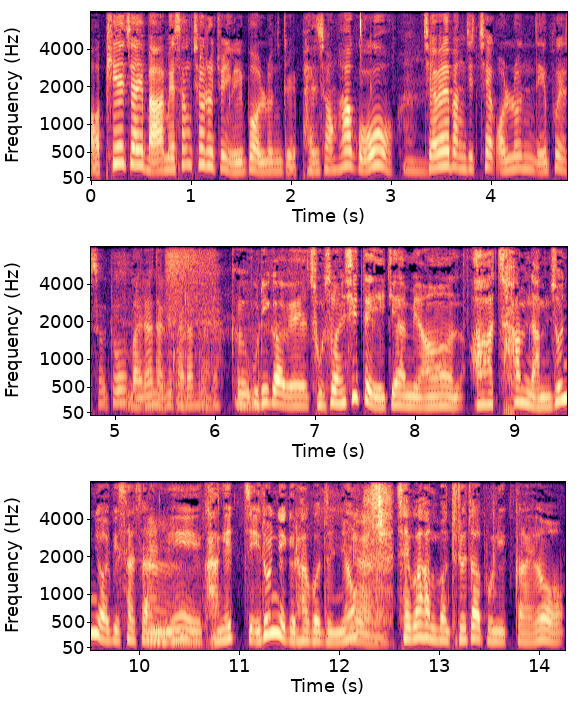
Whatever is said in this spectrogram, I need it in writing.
어, 피해자의 마음에 상처를 준 일부 언론들 반성하고 음. 재발 방지책 언론 내부에서도 음, 마련하기 바랍니다. 그 음. 우리가 왜 조선 시대 얘기하면 아 참 남존 여비 사상이 음. 강했지 이런 얘기를 하거든요. 네. 제가 한번 들여다 보니까요.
